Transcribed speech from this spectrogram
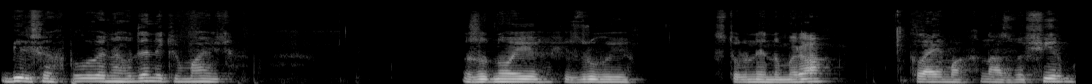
більша половина годинників мають з одної і з другої сторони номера, клейма назви фірм.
